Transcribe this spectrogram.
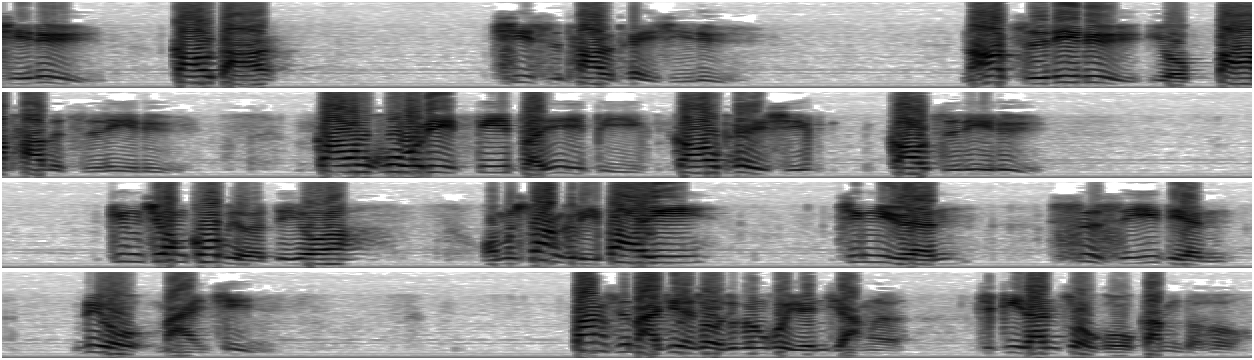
息率高达七十趴的配息率，然后殖利率有八趴的殖利率，高获利、低本益比、高配息、高殖利率，金熊股票的丢啊！我们上个礼拜一，金圆四十一点六买进，当时买进的时候我就跟会员讲了，这既然做过刚的后，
